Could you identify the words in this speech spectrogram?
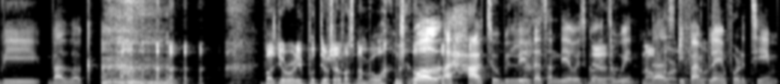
be bad luck But you already put yourself as number one. so- well I have to believe that San Diego is going to win No, that's course, if I'm course. playing for the team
